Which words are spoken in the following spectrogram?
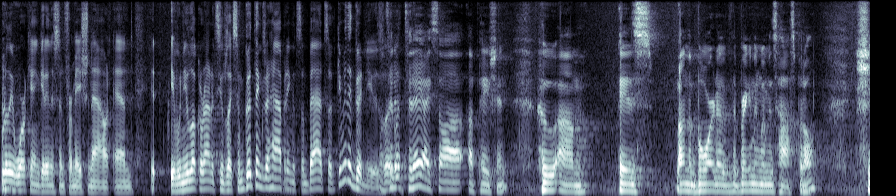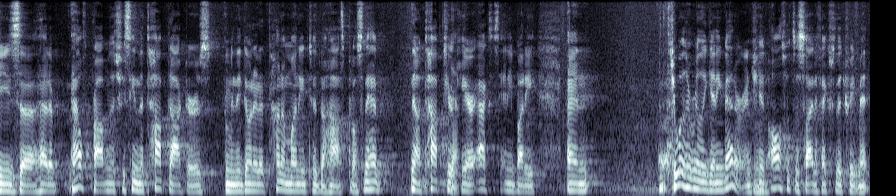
really mm-hmm. working on getting this information out. And it, it, when you look around, it seems like some good things are happening and some bad. So give me the good news. Well, today, today I saw a patient who um, is on the board of the Brigham and Women's Hospital. She's uh, had a health problem that she's seen the top doctors. I mean, they donate a ton of money to the hospital, so they have you know, top tier Yeah. care, access to anybody, and she wasn't really getting better, and she had all sorts of side effects for the treatment.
